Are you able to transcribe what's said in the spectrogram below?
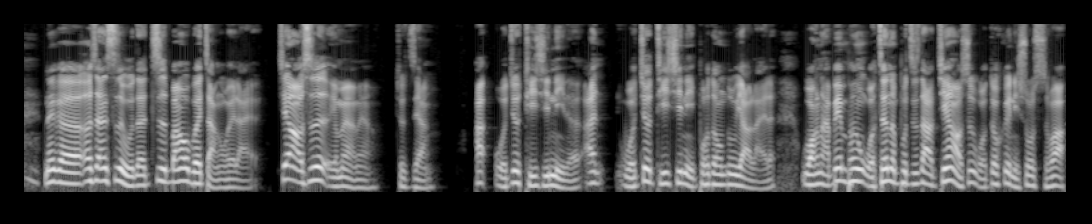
那个二三四五的智邦会不会涨回来？金老师有没有？没有，就这样啊，我就提醒你了，啊，我就提醒你波动度要来了，往哪边喷，我真的不知道。金老师，我都跟你说实话，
